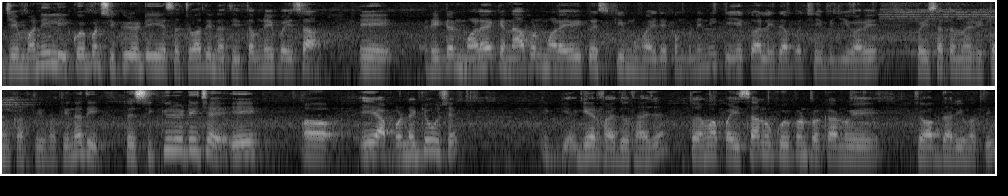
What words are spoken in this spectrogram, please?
જે મનીલી કોઈ પણ સિક્યુરિટી એ સચવાતી નથી. તમને એ પૈસા એ રિટર્ન મળે કે ના પણ મળે એવી કોઈ સ્કીમ હોય છે કંપનીની કે એક લીધા પછી બીજી વાર એ પૈસા તમે રિટર્ન કરતી હોતી નથી. તો સિક્યુરિટી છે એ એ આપણને કેવું છે? ગેરફાયદો થાય છે. તો એમાં પૈસાનું કોઈ પણ પ્રકારનું એ જવાબદારી હોતી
